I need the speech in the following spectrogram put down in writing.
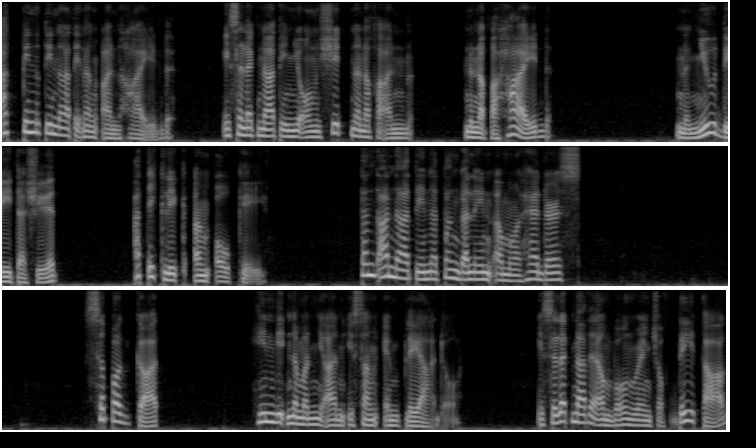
at pinutin natin ang unhide. I-select natin yung sheet na naka na naka-hide na new data sheet at i-click ang OK. Tandaan natin na tanggalin ang mga headers sapagkat hindi naman yan isang empleyado. I-select natin ang buong range of data.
